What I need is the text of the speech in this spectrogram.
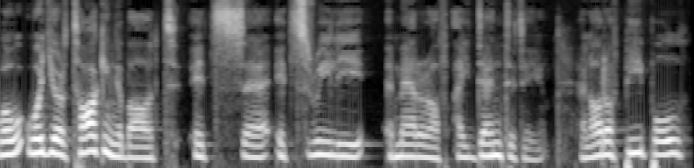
Well, what you're talking about, it's uh, it's really a matter of identity. A lot of people,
